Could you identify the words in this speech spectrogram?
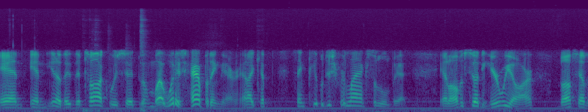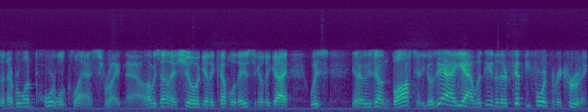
and and you know the, the talk was that what is happening there? And I kept saying, people just relax a little bit. And all of a sudden, here we are. Buffs have the number one portal class right now. I was on a show again a couple of days ago. The guy was, you know, he was out in Boston. He goes, yeah, yeah, with you know, they're 54th in recruiting.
